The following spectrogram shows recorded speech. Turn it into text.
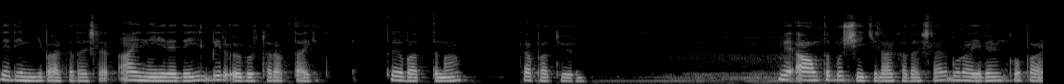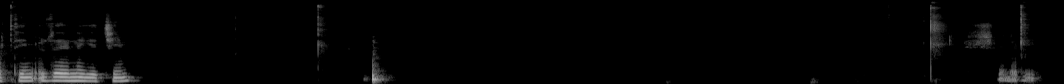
Dediğim gibi arkadaşlar aynı yere değil bir öbür taraftaki tığ battıma kapatıyorum. Ve altı bu şekil arkadaşlar. Burayı ben kopartayım. Üzerine geçeyim. Şöyle bir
